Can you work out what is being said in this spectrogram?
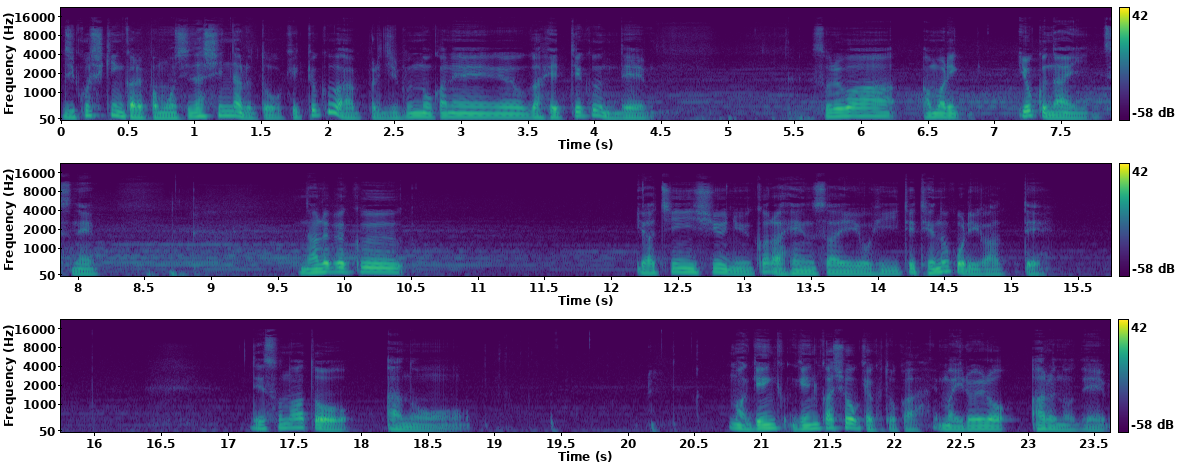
自己資金からやっぱ持ち出しになると結局はやっぱり自分のお金が減っていくんでそれはあまり良くないですね。なるべく家賃収入から返済を引いて手残りがあってでその後あのまあ減減価償却とかいろいろあるので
